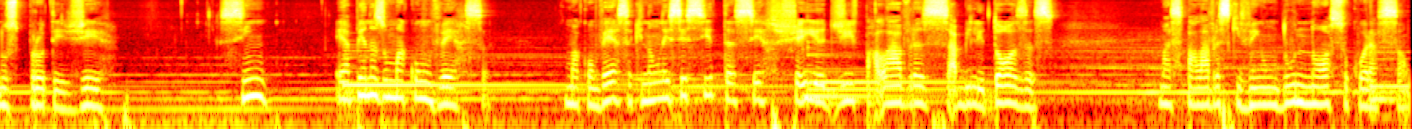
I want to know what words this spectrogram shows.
nos proteger Sim, é apenas uma conversa. Uma conversa que não necessita ser cheia de palavras habilidosas, mas palavras que venham do nosso coração.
